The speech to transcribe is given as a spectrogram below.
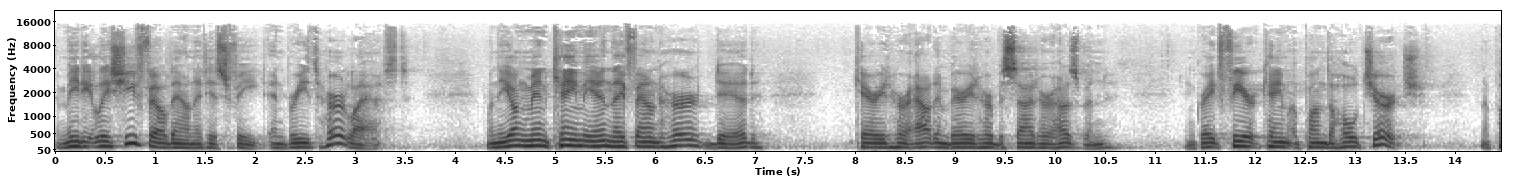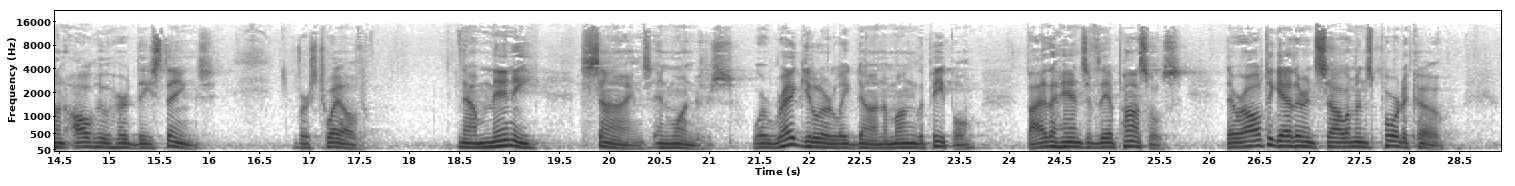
Immediately she fell down at his feet and breathed her last. When the young men came in, they found her dead, carried her out, and buried her beside her husband. And great fear came upon the whole church and upon all who heard these things. Verse 12 Now many signs and wonders were regularly done among the people by the hands of the apostles. They were all together in Solomon's portico.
